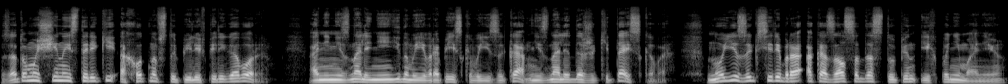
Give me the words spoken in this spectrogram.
Зато мужчины и старики охотно вступили в переговоры. Они не знали ни единого европейского языка, не знали даже китайского, но язык серебра оказался доступен их пониманию.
